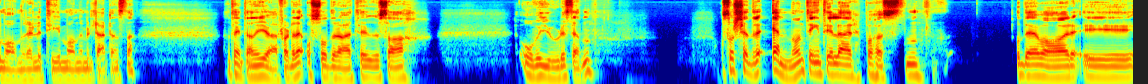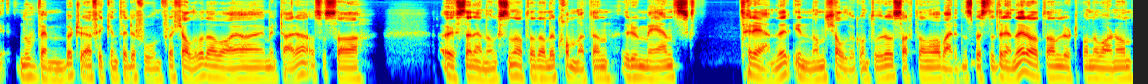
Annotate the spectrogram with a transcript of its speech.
måneder eller 10 måneder i militærtjeneste. Da tenkte jeg nå gjør jeg ferdig det, og så drar jeg til USA over jul isteden. Og så skjedde det enda en ting til der på høsten. Og det var i november, tror jeg jeg fikk en telefon fra Tjalve. Da var jeg i militæret. Og så sa Øystein Enoksen at det hadde kommet en rumensk trener innom Tjalve-kontoret og sagt at han var verdens beste trener, og at han lurte på om det var noen,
